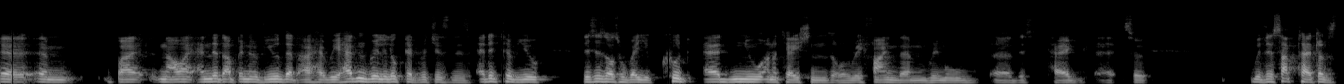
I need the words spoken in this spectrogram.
uh, um, by now I ended up in a view that I we hadn't really looked at, which is this editor view. This is also where you could add new annotations or refine them, remove uh, this tag. Uh, so with the subtitles,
